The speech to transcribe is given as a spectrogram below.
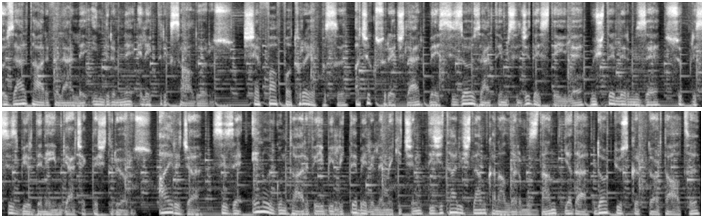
özel tarifelerle indirimli elektrik sağlıyoruz. Şeffaf fatura yapısı, açık süreçler ve size özel temsilci desteğiyle müşterilerimize sürprizsiz bir deneyim gerçekleştiriyoruz. Ayrıca size en uygun tarifeyi birlikte belirlemek için dijital işlem kanallarımızdan ya da 444 6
